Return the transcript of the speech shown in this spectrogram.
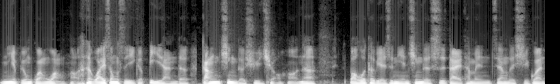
你也不用观望哈，外送是一个必然的刚性的需求哈。那包括特别是年轻的世代，他们这样的习惯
